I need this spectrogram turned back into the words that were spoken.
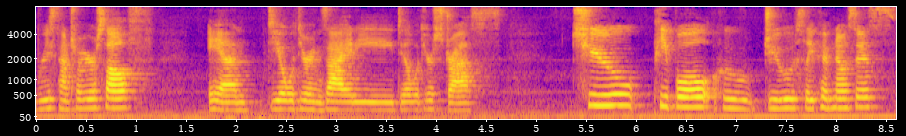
recenter yourself and deal with your anxiety, deal with your stress. Two people who do sleep hypnosis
